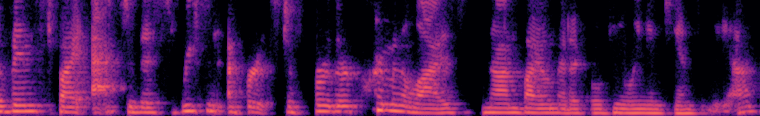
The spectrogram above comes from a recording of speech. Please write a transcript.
evinced by activists' recent efforts to further criminalize non-biomedical healing in Tanzania,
